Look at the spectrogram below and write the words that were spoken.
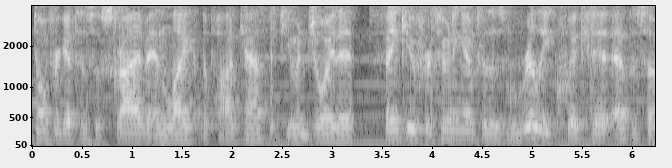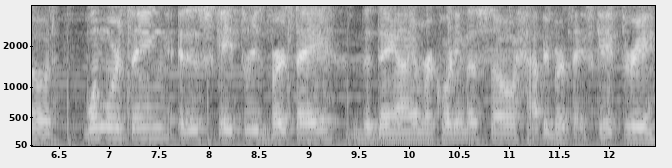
Don't forget to subscribe and like the podcast if you enjoyed it. Thank you for tuning in for this really quick hit episode. One more thing, it is Skate 3's birthday the day I am recording this, so happy birthday Skate 3.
